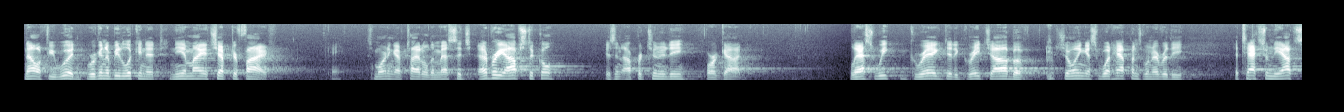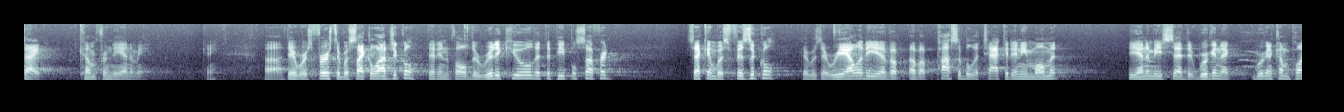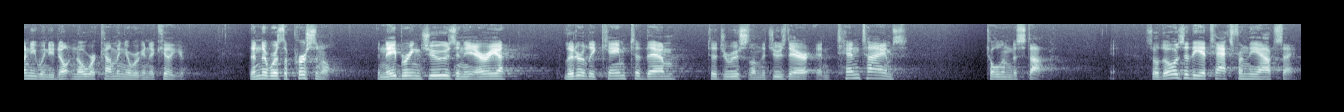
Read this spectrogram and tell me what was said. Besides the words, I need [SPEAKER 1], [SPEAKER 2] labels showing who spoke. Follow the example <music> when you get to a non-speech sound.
[SPEAKER 1] Now, if you would, we're going to be looking at Nehemiah chapter 5. Okay. This morning I've titled the message, Every Obstacle is an Opportunity for God. Last week, Greg did a great job of showing us what happens whenever the attacks from the outside come from the enemy. Okay. Uh, there was first there was psychological that involved the ridicule that the people suffered. Second was physical. There was a reality of a, of a possible attack at any moment the enemy said that we're going we're going to come upon you when you don't know we're coming and we're going to kill you. Then there was the personal. The neighboring Jews in the area literally came to them, to Jerusalem, the Jews there, and 10 times told them to stop. So those are the attacks from the outside.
